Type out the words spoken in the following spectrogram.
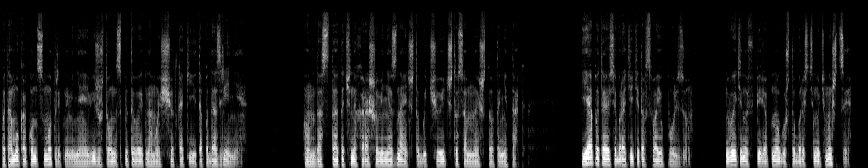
Потому как он смотрит на меня, я вижу, что он испытывает на мой счет какие-то подозрения. Он достаточно хорошо меня знает, чтобы чуять, что со мной что-то не так. Я пытаюсь обратить это в свою пользу. Вытянув вперед ногу, чтобы растянуть мышцы,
